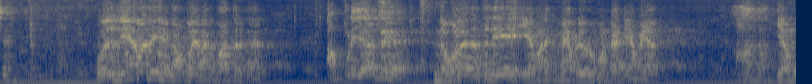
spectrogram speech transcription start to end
சரி. ஒரு தேவதை எங்க அப்பா எனக்கு பார்த்திருக்காரு. அப்படியாண்ணே. இந்த உலகத்திலேயே எவனுக்குமே அப்படி ஒரு பொண்டாட்டி அமையாது. என்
